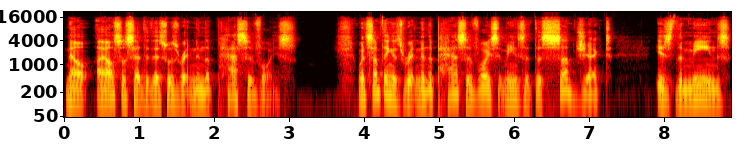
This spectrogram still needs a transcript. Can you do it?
Now, I also said that this was written in the passive voice. When something is written in the passive voice, it means that the subject is the means,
